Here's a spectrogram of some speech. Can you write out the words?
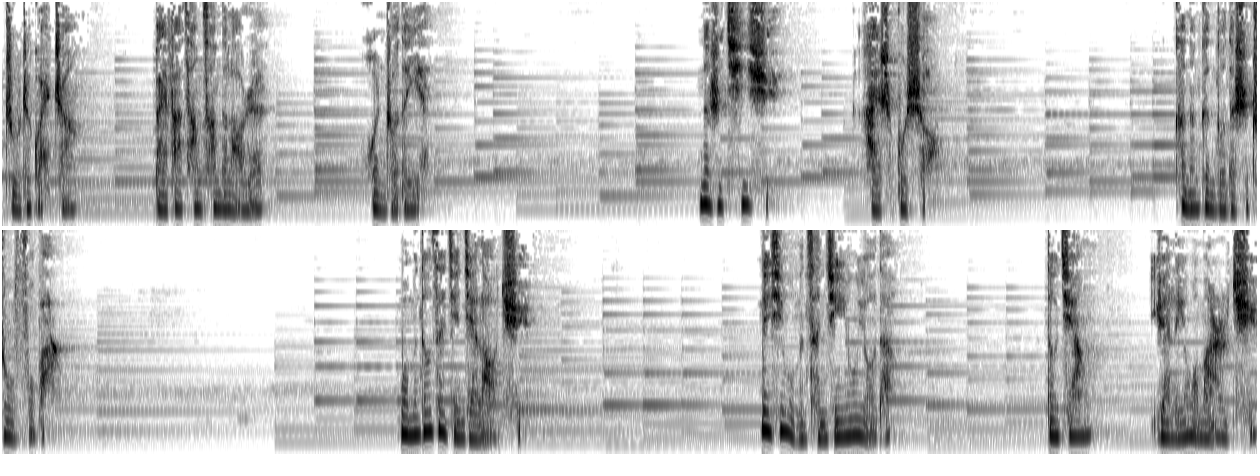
拄着拐杖、白发苍苍的老人，浑浊的眼，那是期许，还是不舍？可能更多的是祝福吧。我们都在渐渐老去，那些我们曾经拥有的。都将远离我们而去。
